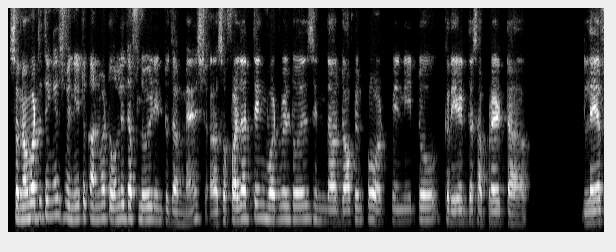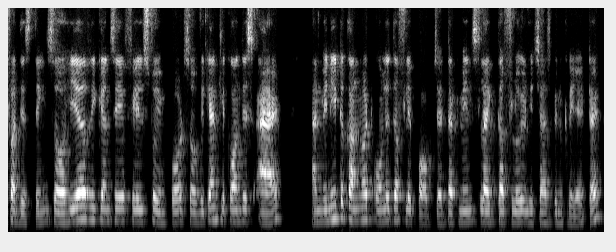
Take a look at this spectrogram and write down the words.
So now what the thing is, we need to convert only the fluid into the mesh. Uh, so for that thing, what we'll do is in the DOP import, we need to create the separate uh, layer for this thing. So here you can say fields to import. So we can click on this add and we need to convert only the flip object. That means like the fluid which has been created.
